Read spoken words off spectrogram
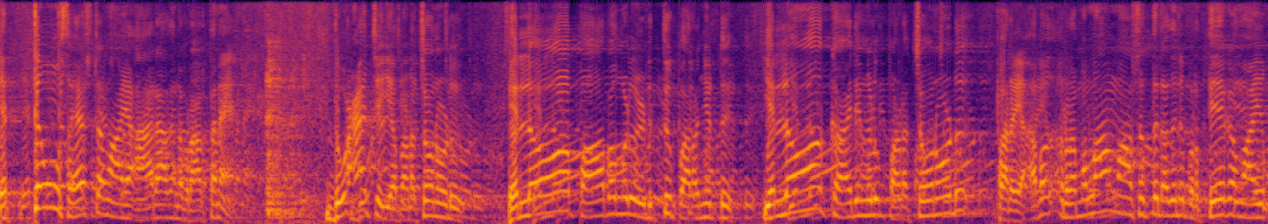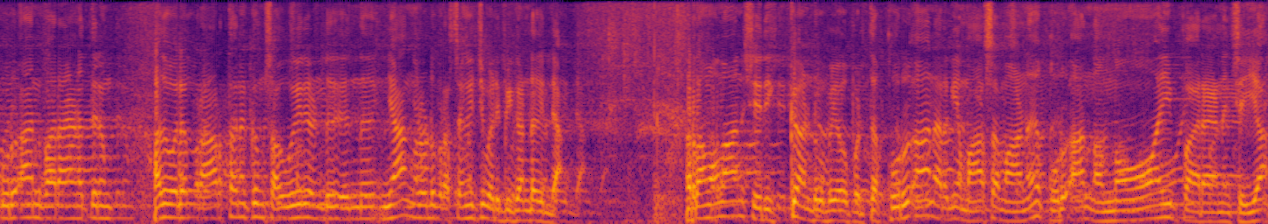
ഏറ്റവും ശ്രേഷ്ഠമായ ആരാധന പ്രാർത്ഥന. ദുആ ചെയ്യുക പടച്ചോനോട് എല്ലാ പാപങ്ങളും എടുത്തു പറഞ്ഞിട്ട് എല്ലാ കാര്യങ്ങളും പടച്ചവനോട് പറയാം. അപ്പൊ റമദാൻ മാസത്തിൽ അതിന് പ്രത്യേകമായ ഖുർആൻ പാരായണത്തിനും അതുപോലെ പ്രാർത്ഥനക്കും സൗകര്യമുണ്ട് എന്ന് ഞാൻ നിങ്ങളോട് പ്രസംഗിച്ച് പഠിപ്പിക്കേണ്ടതില്ല. റമദാൻ ശരിക്കാണ്ട് ഉപയോഗപ്പെടുത്തുക. ഖുർആൻ ഇറങ്ങിയ മാസമാണ്. ഖുർആൻ നന്നായി പാരായണം ചെയ്യുക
